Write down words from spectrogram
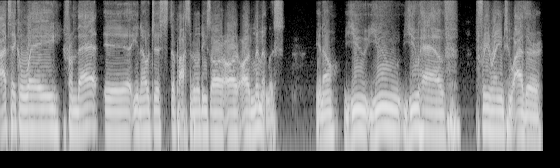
I take away from that, uh, you know, just the possibilities are are, are limitless. You know, you you you have free reign to either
